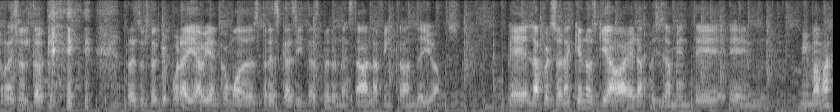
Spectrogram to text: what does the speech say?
resultó que resultó que por ahí habían como dos, tres casitas, pero no estaba la finca donde íbamos. Eh, la persona que nos guiaba era precisamente em, mi mamá.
